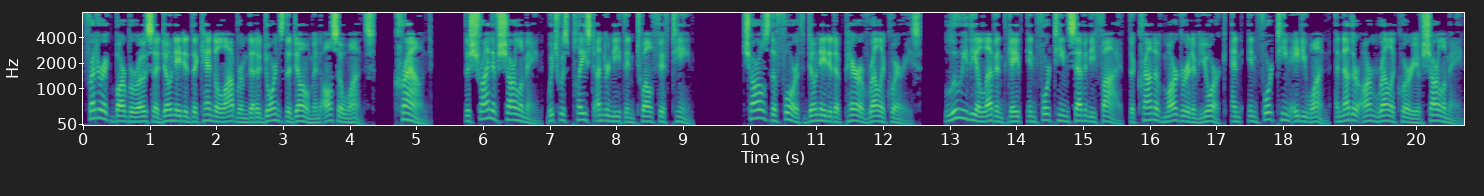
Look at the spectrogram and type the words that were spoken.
Frederick Barbarossa donated the candelabrum that adorns the dome and also once «crowned» the Shrine of Charlemagne, which was placed underneath in 1215. Charles IV donated a pair of reliquaries. Louis XI gave, in 1475, the crown of Margaret of York, and, in 1481, another arm reliquary of Charlemagne.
